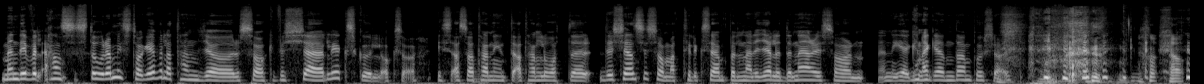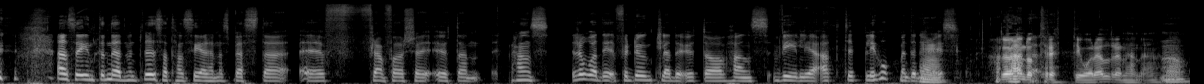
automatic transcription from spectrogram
Men det är väl, hans stora misstag är väl att han gör saker för kärleks skull också. Alltså att han inte, att han låter, det känns ju som att till exempel när det gäller Daenerys så har han en egen agenda han pushar. ja. Alltså inte nödvändigtvis att han ser hennes bästa eh, framför sig utan hans råd är fördunklade utav hans vilja att typ bli ihop med Daenerys. då är han ändå 30 år äldre än henne. Ja,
